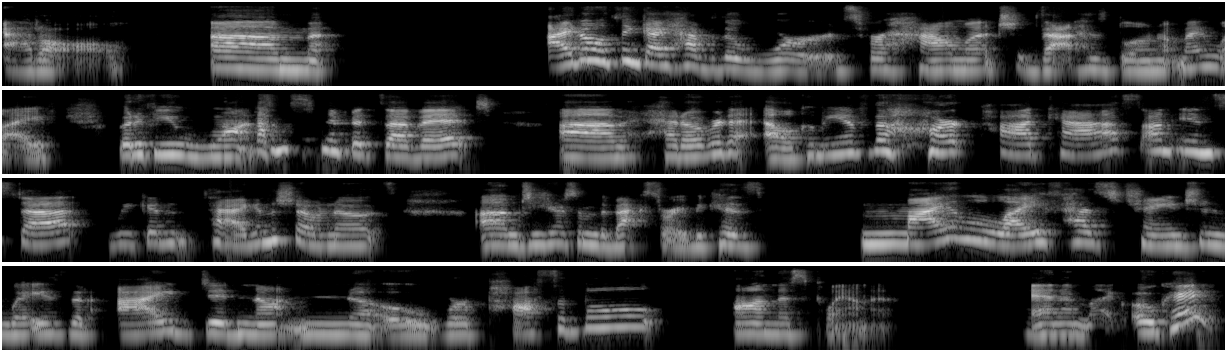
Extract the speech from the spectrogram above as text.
at all. Um, I don't think I have the words for how much that has blown up my life. But if you want some snippets of it, um, head over to Alchemy of the Heart podcast on Insta. We can tag in the show notes um, to hear some of the backstory because my life has changed in ways that I did not know were possible on this planet. And I'm like, okay,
